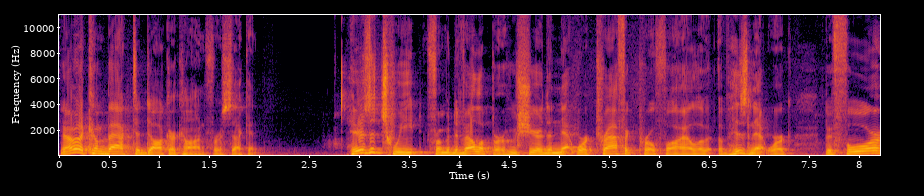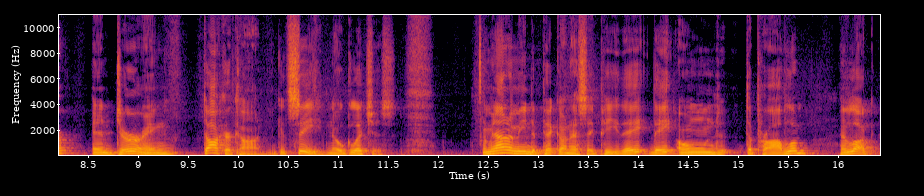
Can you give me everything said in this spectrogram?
Now I'm going to come back to DockerCon for a second. Here's a tweet from a developer who shared the network traffic profile of, of his network before and during DockerCon. You can see no glitches. I mean, I don't mean to pick on SAP. They, they owned the problem. And look,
